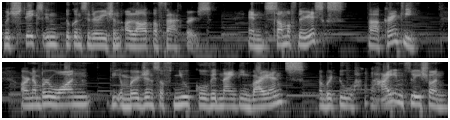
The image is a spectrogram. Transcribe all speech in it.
which takes into consideration a lot of factors. And some of the risks uh, currently are number one, the emergence of new COVID 19 variants, number 2 mm-hmm. high inflation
